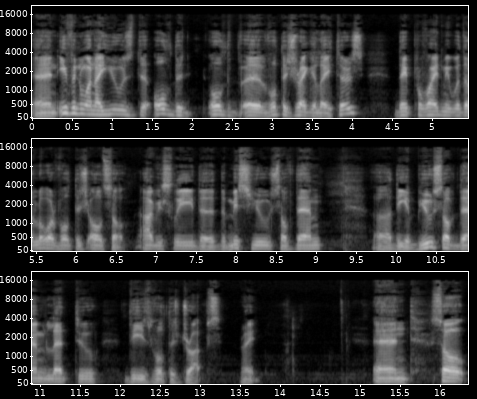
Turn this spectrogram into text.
And even when I used all the old uh, voltage regulators, they provide me with a lower voltage also. Obviously, the, the misuse of them, uh, the abuse of them led to these voltage drops, right? And so,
